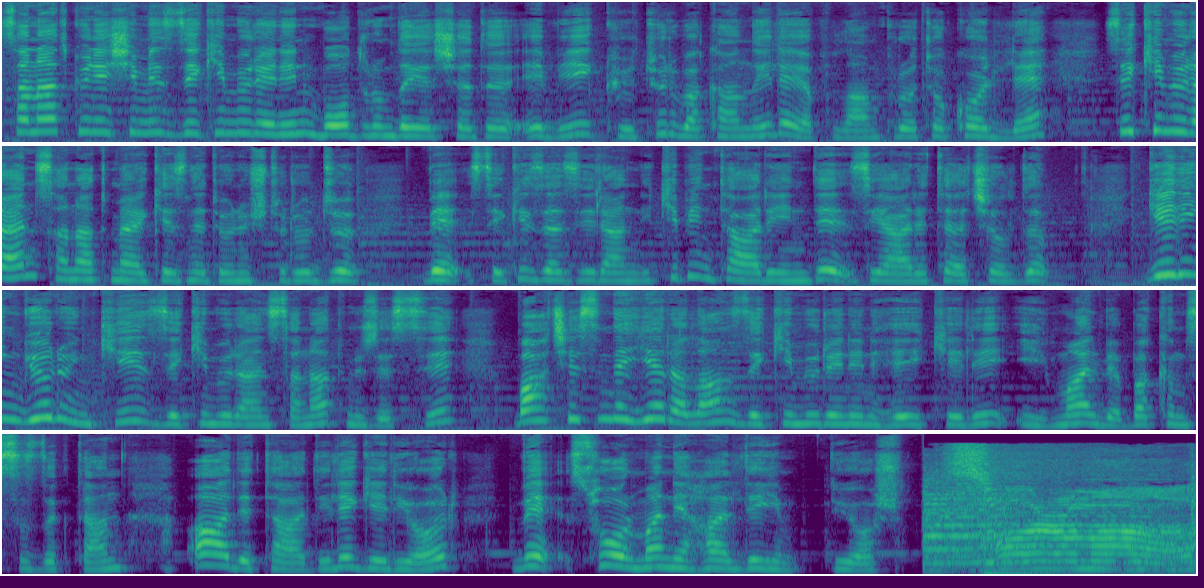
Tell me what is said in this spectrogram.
Sanat güneşimiz Zeki Müren'in Bodrum'da yaşadığı evi Kültür Bakanlığı ile yapılan protokolle Zeki Müren Sanat Merkezi'ne dönüştürüldü ve 8 Haziran 2000 tarihinde ziyarete açıldı. Gelin görün ki Zeki Müren Sanat Müzesi bahçesinde yer alan Zeki Müren'in heykeli ihmal ve bakımsızlıktan adeta dile geliyor ve sorma ne haldeyim diyor. Sorma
